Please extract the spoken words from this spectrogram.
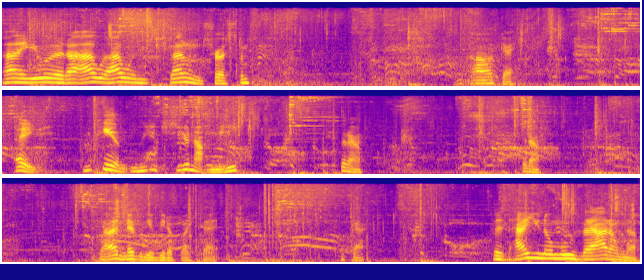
I think he would. I, I, would- I wouldn't. I wouldn't trust him. Oh, okay. Hey, you can't. You, you're not me. Sit down. Sit down. Yeah, I'd never get beat up like that. Okay. Listen, how you know moves that I don't know?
